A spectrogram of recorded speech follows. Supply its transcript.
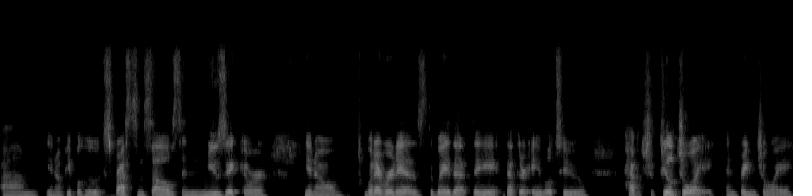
um, you know people who express themselves in music or you know whatever it is the way that they that they're able to have feel joy and bring joy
